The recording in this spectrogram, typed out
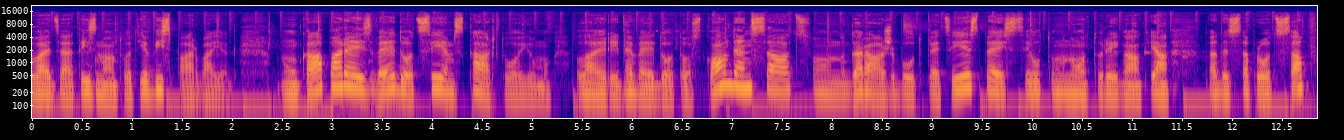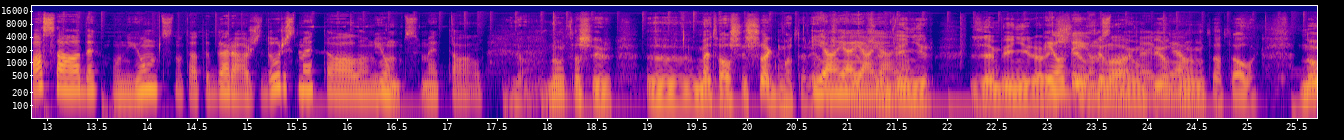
vajadzētu izmantot, ja vispār vajag, un kā pareizi veidot sienas kārtojumu, lai arī neveidotos kondensāts un garāža būtu pēc iespējas siltuma noturīgāk. Jā, tad es saprotu, sap fasāde un jumts, nu tātad garāžas durvis metāla un jumts metāla. Jā, nu tas ir uh, metāls ir segmateriāls. Jā, jā, jā. jā, jā. Viņi ir zem viņa ir arī siltinājumi un pildījumi un tā tālāk. Nu,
